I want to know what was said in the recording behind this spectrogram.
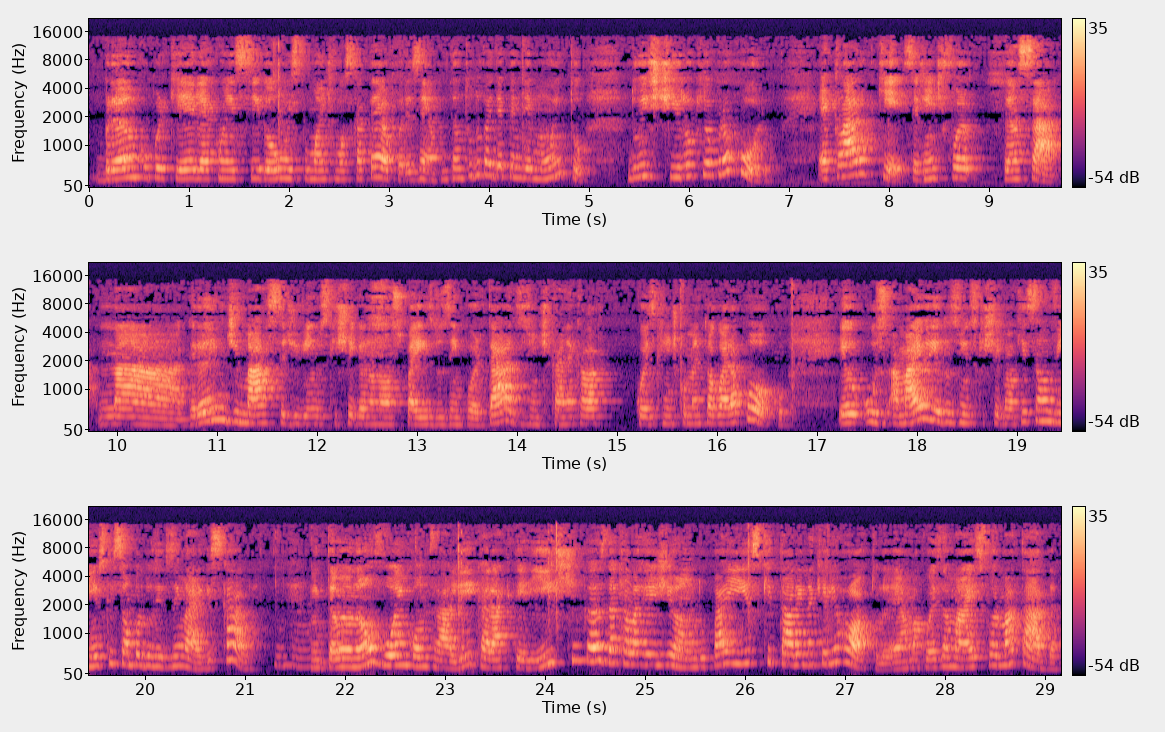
branco porque ele é conhecido, ou um espumante moscatel, por exemplo. Então tudo vai depender muito do estilo que eu procuro. É claro que, se a gente for pensar na grande massa de vinhos que chega no nosso país dos importados, a gente cai naquela coisa que a gente comentou agora há pouco. Eu, os, a maioria dos vinhos que chegam aqui são vinhos que são produzidos em larga escala. Uhum. Então eu não vou encontrar ali características daquela região do país que está ali naquele rótulo. É uma coisa mais formatada,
